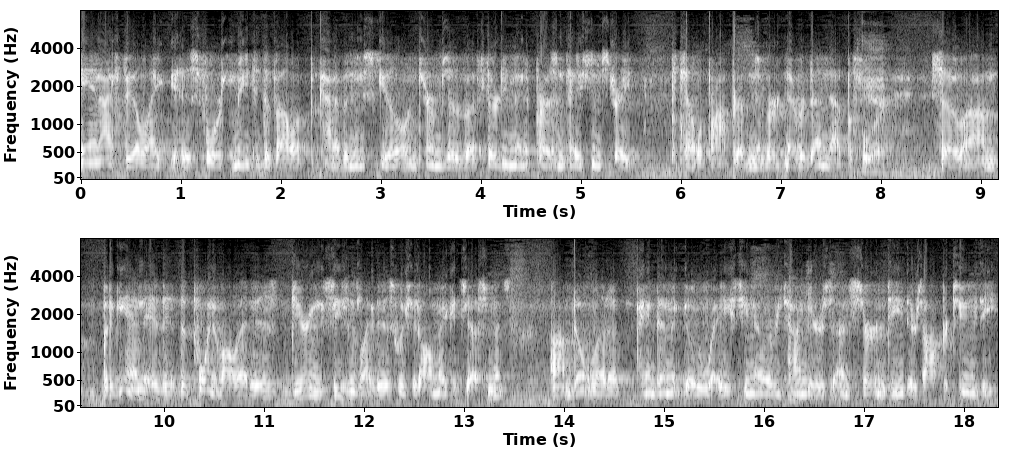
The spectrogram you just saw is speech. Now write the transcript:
And I feel like it has forced me to develop kind of a new skill in terms of a 30-minute presentation straight to teleprompter. I've never never done that before. So, um, but again, the, point of all that is during seasons like this, we should all make adjustments. Um, don't let a pandemic go to waste. You know, every time there's uncertainty, there's opportunity.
